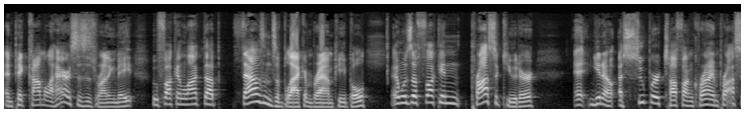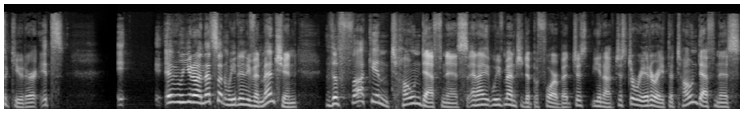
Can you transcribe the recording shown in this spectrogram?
and picked Kamala Harris as his running mate, who fucking locked up thousands of black and brown people and was a fucking prosecutor, eh, you know, a super tough on crime prosecutor. It's, it, it- you know, and that's something we didn't even mention. The fucking tone deafness, and I we've mentioned it before, but just you know, just to reiterate, the tone deafness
